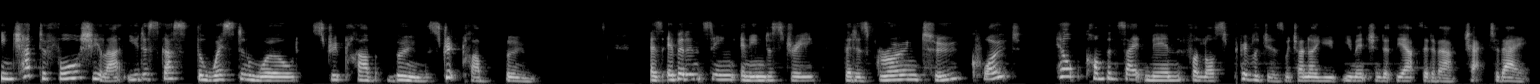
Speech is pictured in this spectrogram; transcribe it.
in chapter four, Sheila, you discussed the Western world strip club boom, the strip club boom. as evidencing an industry that has grown to, quote, help compensate men for lost privileges, which I know you, you mentioned at the outset of our chat today.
